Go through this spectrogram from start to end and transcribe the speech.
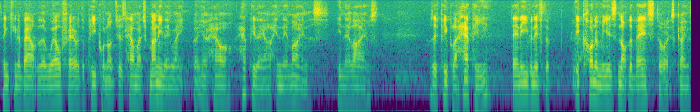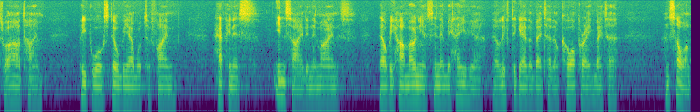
Thinking about the welfare of the people, not just how much money they make, but you know, how happy they are in their minds, in their lives. Because if people are happy, then even if the economy is not the best or it's going through a hard time, people will still be able to find happiness inside in their minds they'll be harmonious in their behavior, they'll live together better, they'll cooperate better, and so on.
